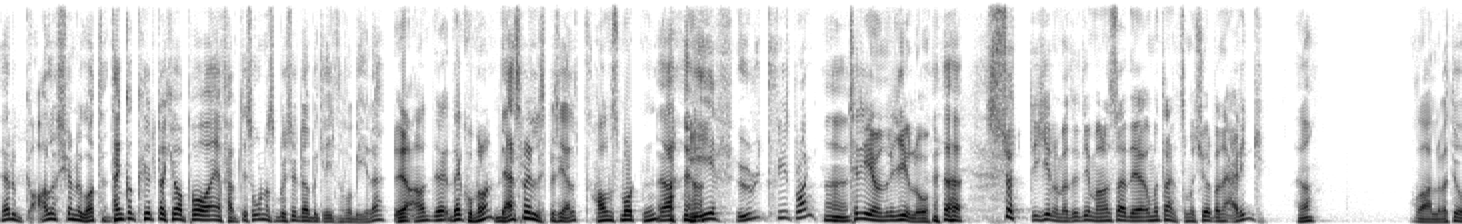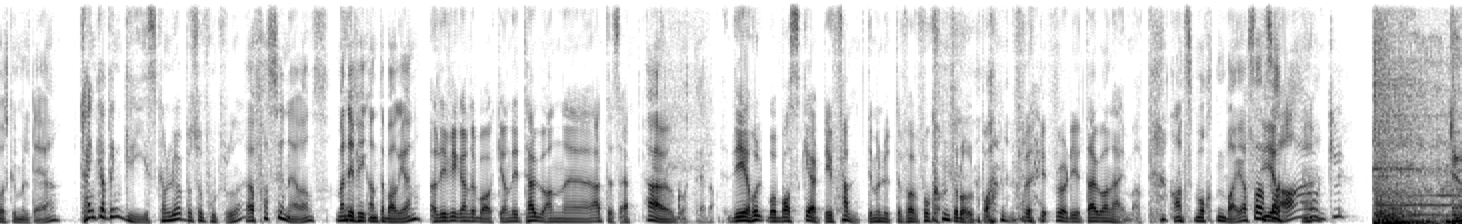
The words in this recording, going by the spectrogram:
Det er du gal, skjønner du godt. Tenk hvor kult å kjøre på en 50-sone, så plutselig løper grisen forbi det. ja, det, det kommer han. Det er veldig spesielt. Hans Morten Ja, ja. i fullt fisprang. 300 kilo. 70 km i timen. Han sier det omtrent som å kjøre på en elg. Ja. Og alle vet jo hvor skummelt det er. Tenk at en gris kan løpe så fort, Frode. Det er fascinerende. Men de fikk han tilbake igjen. Ja, de fikk han tilbake igjen. De tauet han eh, etter seg. Ja, det er jo godt det, da. De holdt på og baskerte i 50 minutter for å få kontroll på han før, før de tau han hjem igjen. Hans Morten Bajas, altså. Ja, ordentlig. Du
